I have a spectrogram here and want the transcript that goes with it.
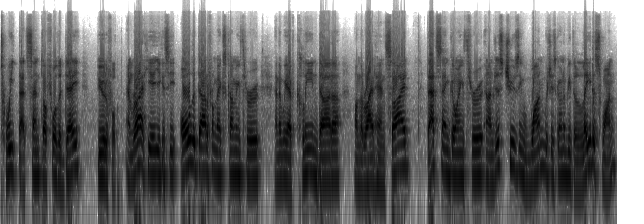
tweet that's sent off for the day. Beautiful. And right here, you can see all the data from X coming through, and then we have clean data on the right-hand side. That's then going through, and I'm just choosing one, which is going to be the latest one,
